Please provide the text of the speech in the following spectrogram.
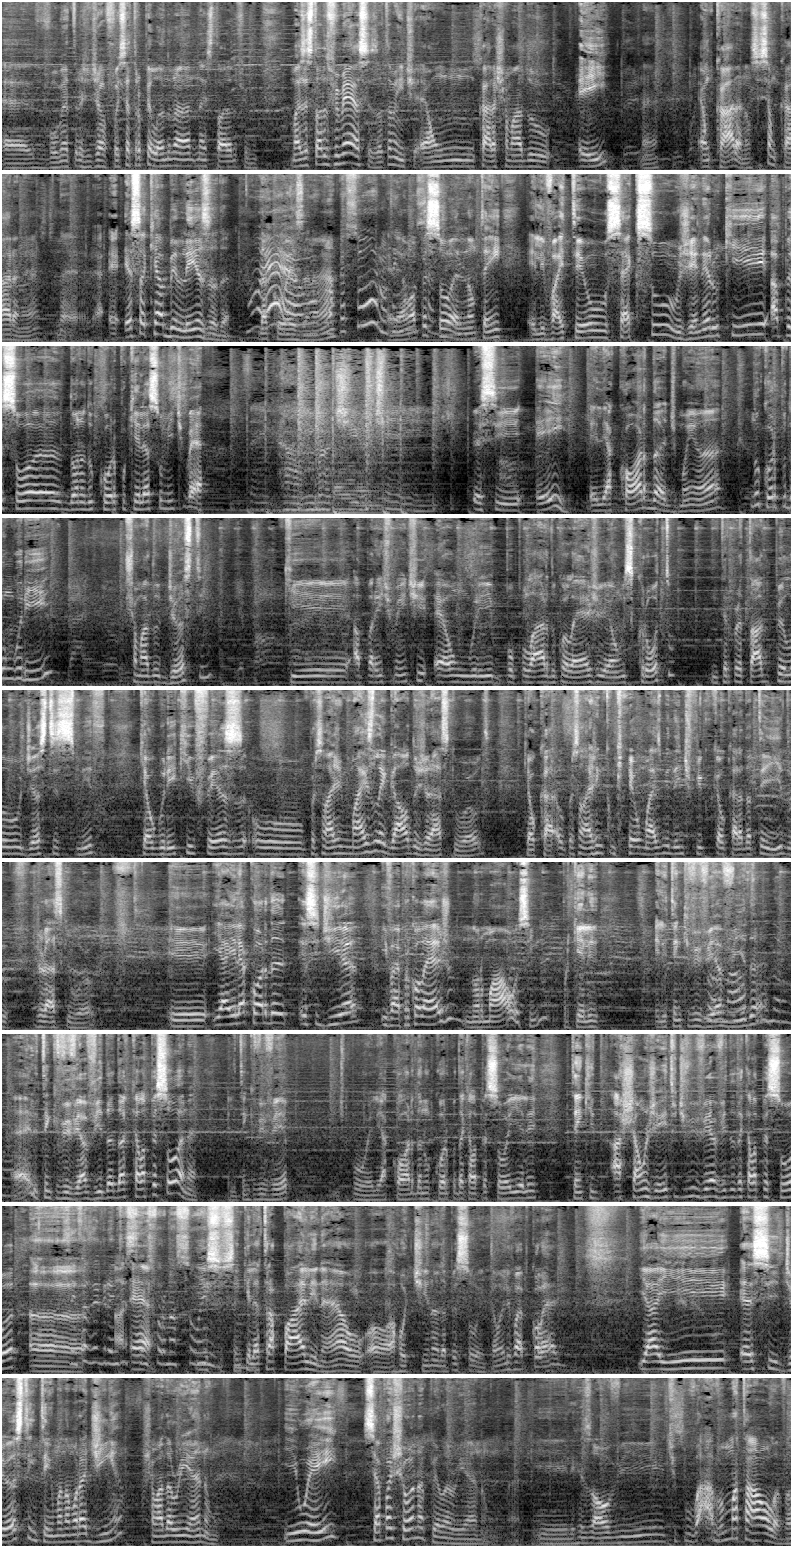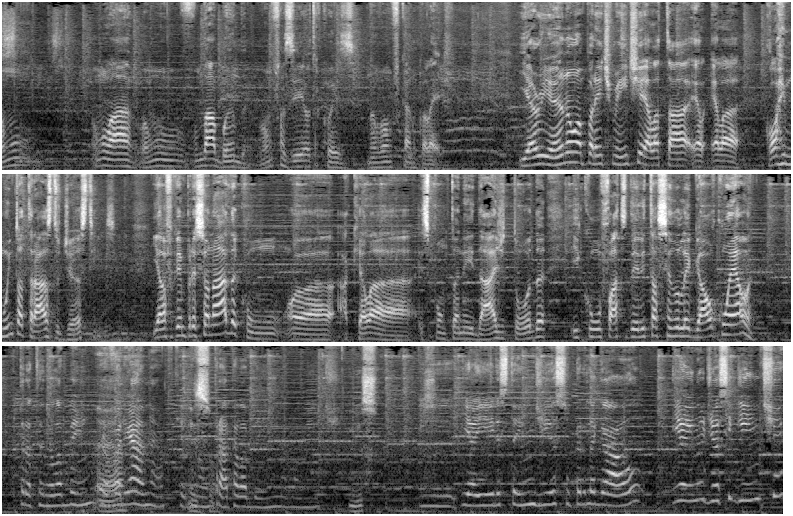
É, vou me a gente já foi se atropelando na, na história do filme. Mas a história do filme é essa, exatamente. É um cara chamado A, né? É um cara, não sei se é um cara, né? É- é- essa que é a beleza da, Não da é, coisa, é uma, né? uma pessoa, não tem Ele é como uma pessoa, saber. ele não tem. Ele vai ter o sexo, o gênero que a pessoa dona do corpo que ele assumir tiver. Esse Ei, ele acorda de manhã no corpo de um guri chamado Justin, que aparentemente é um guri popular do colégio, é um escroto, interpretado pelo Justice Smith, que é o guri que fez o personagem mais legal do Jurassic World, que é o, cara, o personagem com quem eu mais me identifico, que é o cara da TI do Jurassic World. E, e aí ele acorda esse dia e vai pro colégio, normal, assim, porque ele, ele tem que viver Normal, a vida. É, ele tem que viver a vida daquela pessoa, né? Ele tem que viver, tipo, ele acorda no corpo daquela pessoa e ele tem que achar um jeito de viver a vida daquela pessoa. ah, Sem fazer grandes é, transformações. Isso, sem que ele atrapalhe, né, a, a- a rotina da pessoa. Então ele vai pro colégio. E aí, esse Justin tem uma namoradinha chamada Rhiannon. E o Way se apaixona pela Rhiannon. E ele resolve, tipo, ah, vamos matar a aula, vamos, vamos lá, vamos, vamos dar uma banda, vamos fazer outra coisa, não vamos ficar no colégio. E a Rhiannon, aparentemente, ela tá. Ela, ela corre muito atrás do Justin. assim, e ela fica impressionada com ah, aquela espontaneidade toda e com o fato dele estar sendo legal com ela. Tratando ela bem, pra É. variar, né? Porque ele Isso. não trata ela bem normalmente. Isso. E, e aí eles têm um dia super legal. E aí no dia seguinte,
